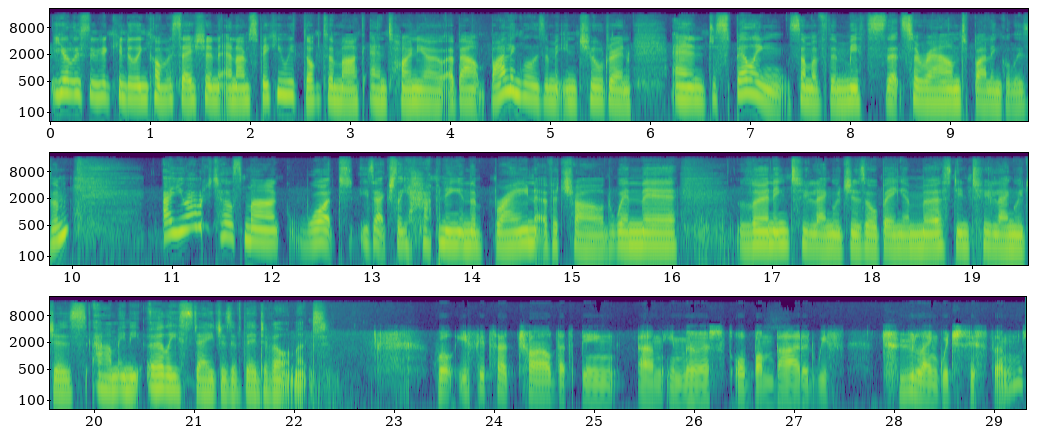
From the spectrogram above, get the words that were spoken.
You're listening to Kinderling Conversation, and I'm speaking with Dr. Mark Antoniou about bilingualism in children and dispelling some of the myths that surround bilingualism. Are you able to tell us, Mark, what is actually happening in the brain of a child when they're learning two languages or being immersed in two languages um, in the early stages of their development? Well, if it's a child that's being um, immersed or bombarded with two language systems,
